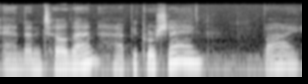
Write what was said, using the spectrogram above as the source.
and until then, happy crocheting. Bye.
